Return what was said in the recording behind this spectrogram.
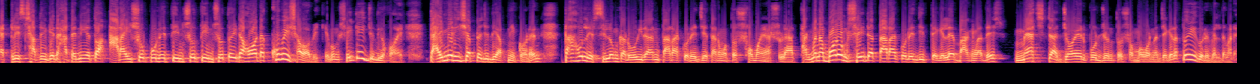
অ্যাটলিস্ট সাত উইকেট হাতে নিয়ে তো আড়াইশো, পৌনে তিনশো তিনশো তো এটা হওয়াটা খুবই স্বাভাবিক এবং সেইটাই যদি হয় টাইমের হিসাবটা যদি আপনি করেন, তাহলে শ্রীলঙ্কার ওই রান তারা করে জেতার মতো সময় আসলে আর থাকবে না। বরং সেইটা তারা করে জিততে গেলে বাংলাদেশ ম্যাচটা জয়ের পর্যন্ত সম্ভাবনা জায়গাটা তৈরি করে ফেলতে পারে।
